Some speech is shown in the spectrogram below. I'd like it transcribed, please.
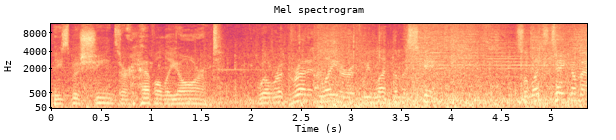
These machines are heavily armed. We'll regret it later if we let them escape. So let's take them out.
